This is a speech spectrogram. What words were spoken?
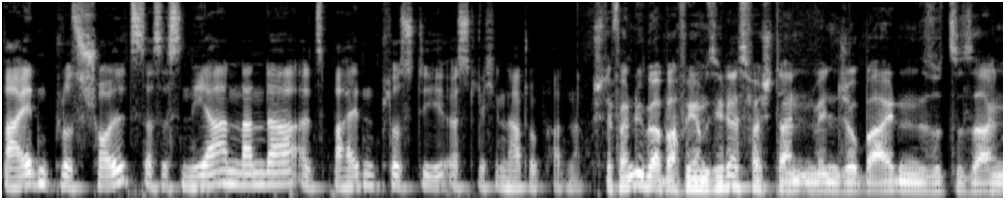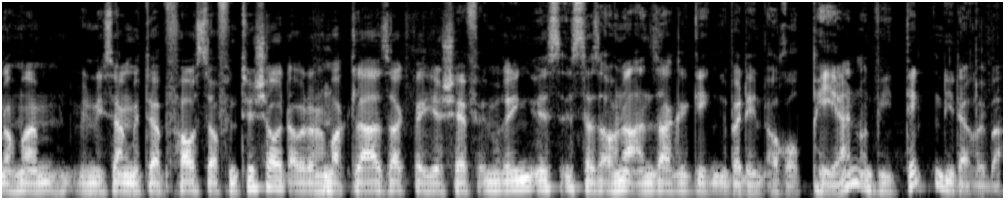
Biden plus Scholz, das ist näher aneinander als Biden plus die östlichen NATO-Partner. Stefan Überbach, wie haben Sie das verstanden, wenn Joe Biden sozusagen nochmal, will nicht sagen mit der Faust auf den Tisch haut, aber nochmal klar sagt, wer hier Chef im Ring ist? Ist das auch eine Ansage gegenüber den Europäern und wie denken die darüber?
